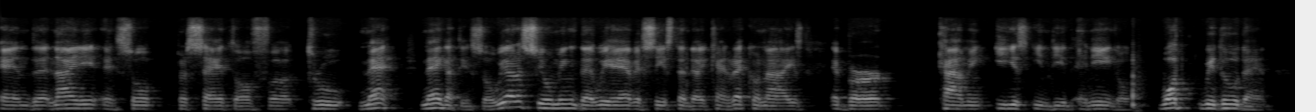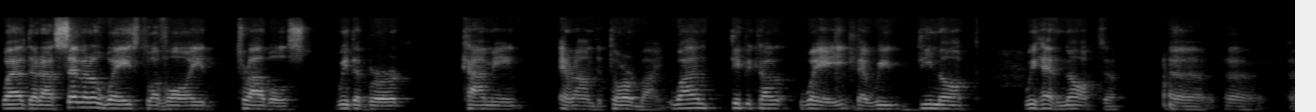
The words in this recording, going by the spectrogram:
and 90 so percent of uh, true net negative. So we are assuming that we have a system that can recognize a bird coming is indeed an eagle. What we do then? Well, there are several ways to avoid troubles with a bird coming around the turbine. One typical way that we do not, we have not uh, uh, uh,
